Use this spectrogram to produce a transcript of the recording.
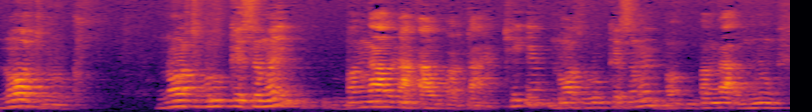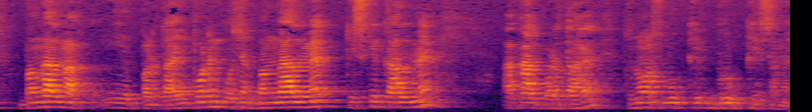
नॉर्थ ब्रुक नॉर्थ ब्रुक के समय बंगाल में अकाल पड़ता है, ठीक है? नॉर्थ ग्रुप के समय बंगाल बंगाल में ये पड़ता है। इंपॉर्टेंट क्वेश्चन बंगाल में किसके काल में अकाल पड़ता है? तो नॉर्थ ग्रुप के ग्रुप के समय,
